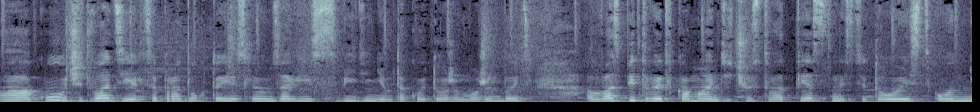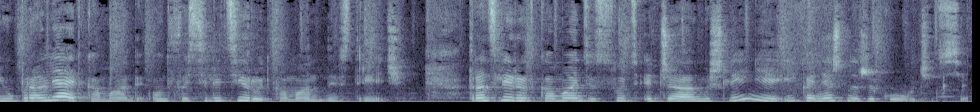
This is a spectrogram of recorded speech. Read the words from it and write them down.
Э, коучит владельца продукта, если он завис с видением, такой тоже может быть. Воспитывает в команде чувство ответственности, то есть он не управляет командой, он фасилитирует командные встречи. Транслирует в команде суть agile мышления и, конечно же, коучит всех.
